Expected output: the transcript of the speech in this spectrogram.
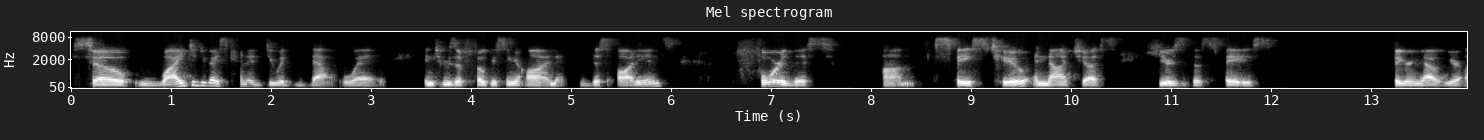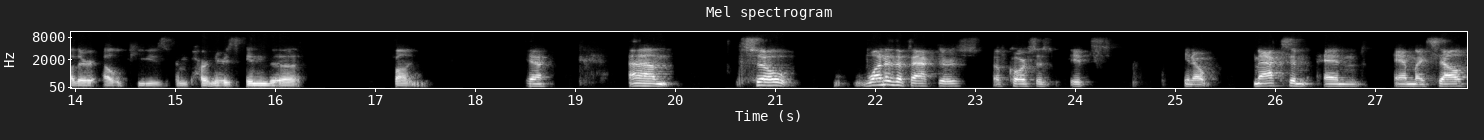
So, why did you guys kind of do it that way in terms of focusing on this audience for this um, space too, and not just here's the space, figuring out your other LPs and partners in the fund? Yeah. Um, so, one of the factors, of course, is it's, you know, Max and, and, and myself,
